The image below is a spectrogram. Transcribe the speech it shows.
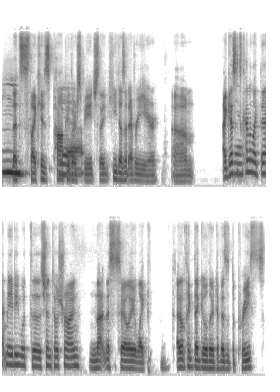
mm. that's like his popular Yeah. speech. So he does it every year. Um, I guess it's kind of like that maybe with the Shinto shrine. Not necessarily like I don't think they go there to visit the priests.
